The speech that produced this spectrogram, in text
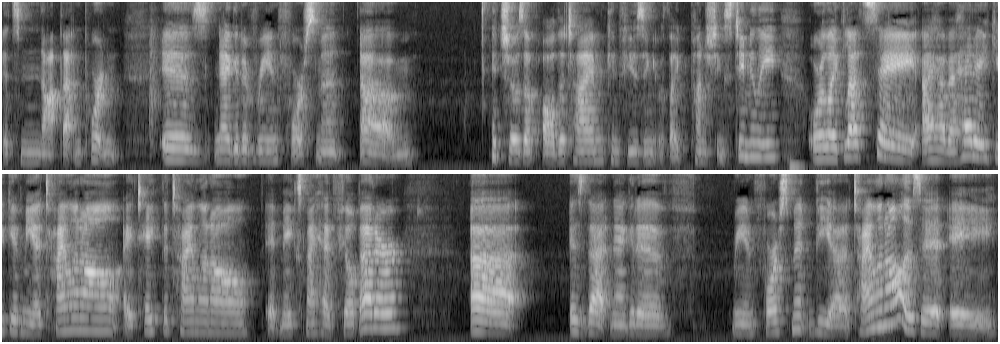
it's not that important, is negative reinforcement. Um, it shows up all the time, confusing it with like punishing stimuli. Or, like, let's say I have a headache, you give me a Tylenol, I take the Tylenol, it makes my head feel better. Uh, is that negative reinforcement via Tylenol? Is it a,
